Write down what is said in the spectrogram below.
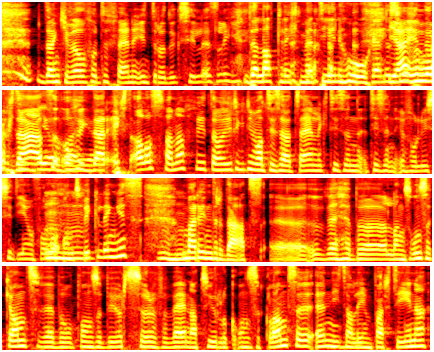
Dankjewel voor de fijne introductie, Leslie. De lat ligt meteen hoog. Hè? Dus ja, inderdaad. Of ik daar echt alles van af weet, dat weet ik niet. Want het is uiteindelijk het is een, het is een evolutie die een volle mhm. ontwikkeling is. Mhm. Maar inderdaad, uh, we hebben langs onze kant, we hebben op onze beurt serven wij natuurlijk onze klanten, hè, niet mhm. alleen Partena.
